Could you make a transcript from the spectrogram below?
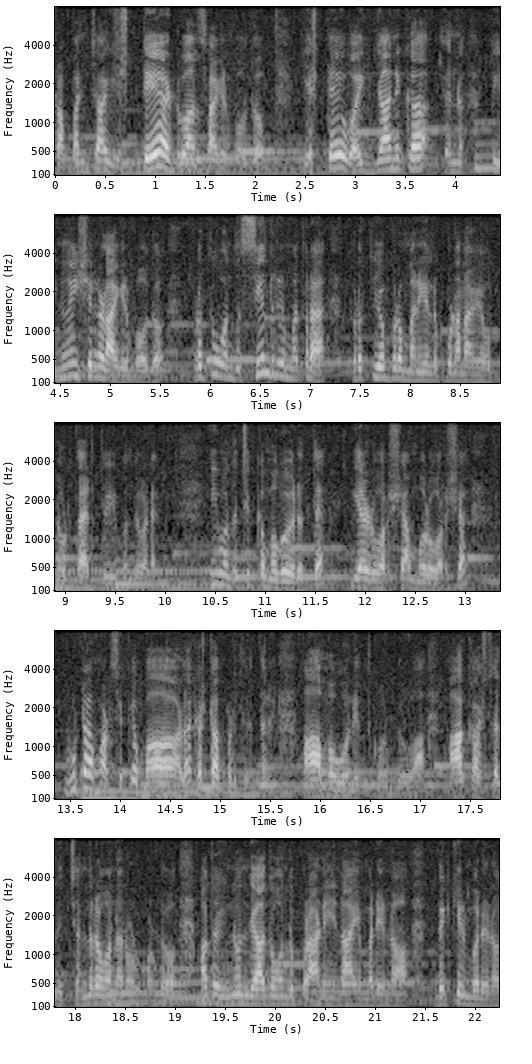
ಪ್ರಪಂಚ ಎಷ್ಟೇ ಅಡ್ವಾನ್ಸ್ ಆಗಿರ್ಬೋದು, ಎಷ್ಟೇ ವೈಜ್ಞಾನಿಕ ಇನ್ವೆನ್ಷನ್ಗಳಾಗಿರ್ಬೋದು, ಪ್ರತಿ ಒಂದು ಸೀನ್ರಿ ಮಾತ್ರ ಪ್ರತಿಯೊಬ್ಬರ ಮನೆಯಲ್ಲೂ ಕೂಡ ನಾವು ಇವತ್ತು ನೋಡ್ತಾ ಇರ್ತೀವಿ ಬಂಧುಗಳೇ ಈ ಒಂದು ಚಿಕ್ಕ ಮಗು ಇರುತ್ತೆ, ಎರಡು ವರ್ಷ, ಮೂರು ವರ್ಷ, ಊಟ ಮಾಡಿಸೋಕ್ಕೆ ಭಾಳ ಕಷ್ಟಪಡ್ತಿರ್ತಾರೆ. ಆ ಮಗು ನಿಂತ್ಕೊಂಡು ಆಕಾಶದಲ್ಲಿ ಚಂದ್ರವನ್ನು ನೋಡಿಕೊಂಡು, ಅದು ಇನ್ನೊಂದು ಯಾವುದೋ ಒಂದು ಪ್ರಾಣಿ, ನಾಯಿ ಮರಿನೋ, ಬೆಕ್ಕಿನ ಮರಿನೋ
